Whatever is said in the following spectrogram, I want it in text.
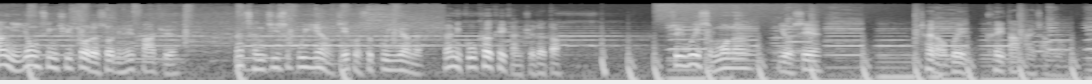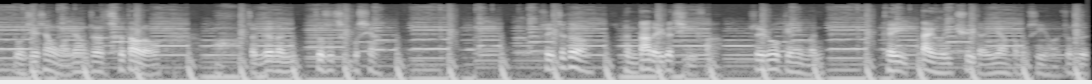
当你用心去做的时候，你会发觉那成绩是不一样，结果是不一样的，然后你顾客可以感觉得到。所以为什么呢？有些菜刀柜可以大排长龙，有些像我这样，这吃到了哇，整个人都是吃不下。所以这个很大的一个启发。所以如果给你们可以带回去的一样东西哈，就是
